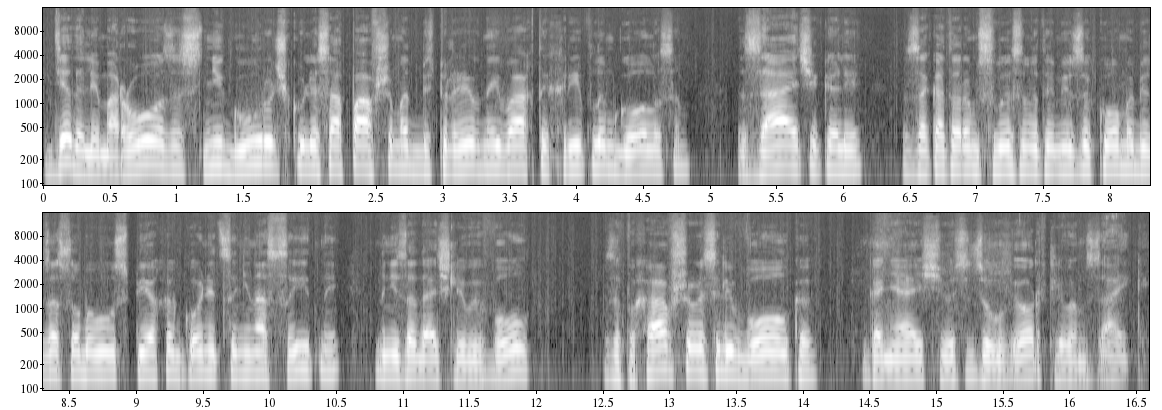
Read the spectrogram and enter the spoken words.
Деда ли Мороза, Снегурочку ли с опавшим от беспрерывной вахты хриплым голосом, зайчика ли, за которым с высунутым языком и без особого успеха гонится ненасытный, но незадачливый волк, запыхавшегося ли волка, гоняющегося за увертливым зайкой.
